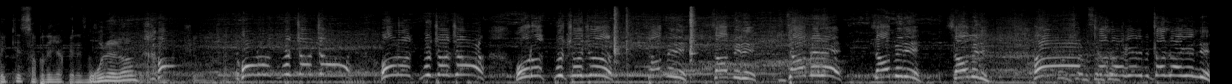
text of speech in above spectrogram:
Bekle sapılacak birazdan. O ne lan? Çocuğu! Orospu çocuğu! Sal beni! Sal beni! Sal beni! Sal beni! Sal beni! Aa, bir tane daha geldi! Bir tane daha geldi!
